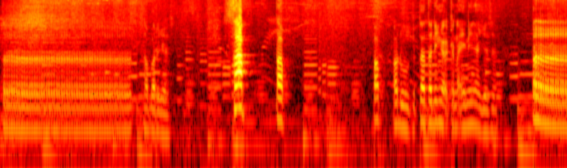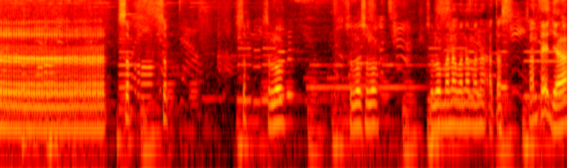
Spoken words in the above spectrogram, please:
Ter sabar guys. Sap tap pap aduh kita tadi nggak kena ininya guys ya per sep sep sep slow slow slow slow mana mana mana atas. Santai aja.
